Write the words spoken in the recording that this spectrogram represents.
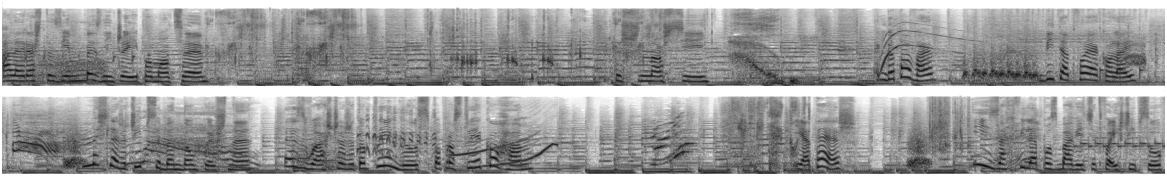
Ale resztę zjem bez niczyjej pomocy. Pyszności. Gotowe. Wita twoja kolej. Myślę, że chipsy będą pyszne. Zwłaszcza, że to Pringles. Po prostu je kocham. Ja też. I za chwilę pozbawię cię twoich chipsów.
